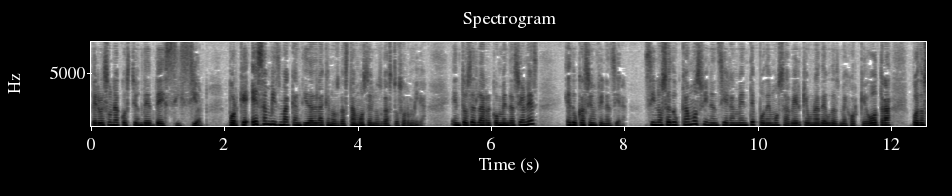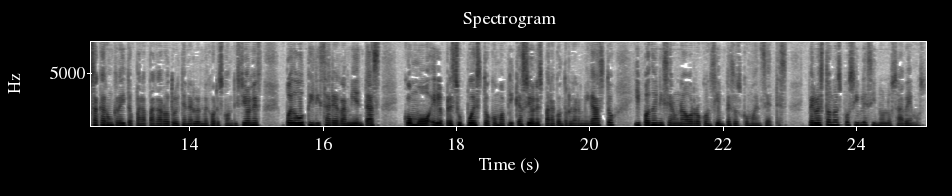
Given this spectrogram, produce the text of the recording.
Pero es una cuestión de decisión, porque esa misma cantidad de la que nos gastamos en los gastos hormiga. Entonces la recomendación es educación financiera. Si nos educamos financieramente, podemos saber que una deuda es mejor que otra, puedo sacar un crédito para pagar otro y tenerlo en mejores condiciones, puedo utilizar herramientas como el presupuesto, como aplicaciones para controlar mi gasto y puedo iniciar un ahorro con 100 pesos como en CETES. Pero esto no es posible si no lo sabemos.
